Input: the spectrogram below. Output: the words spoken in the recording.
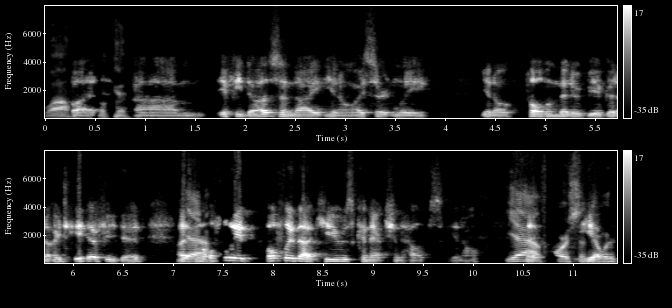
Wow. But okay. um, if he does, and I, you know, I certainly, you know, told him that it would be a good idea if he did. Yeah. I, hopefully, hopefully that Hughes connection helps. You know. Yeah, that, of course. And there was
